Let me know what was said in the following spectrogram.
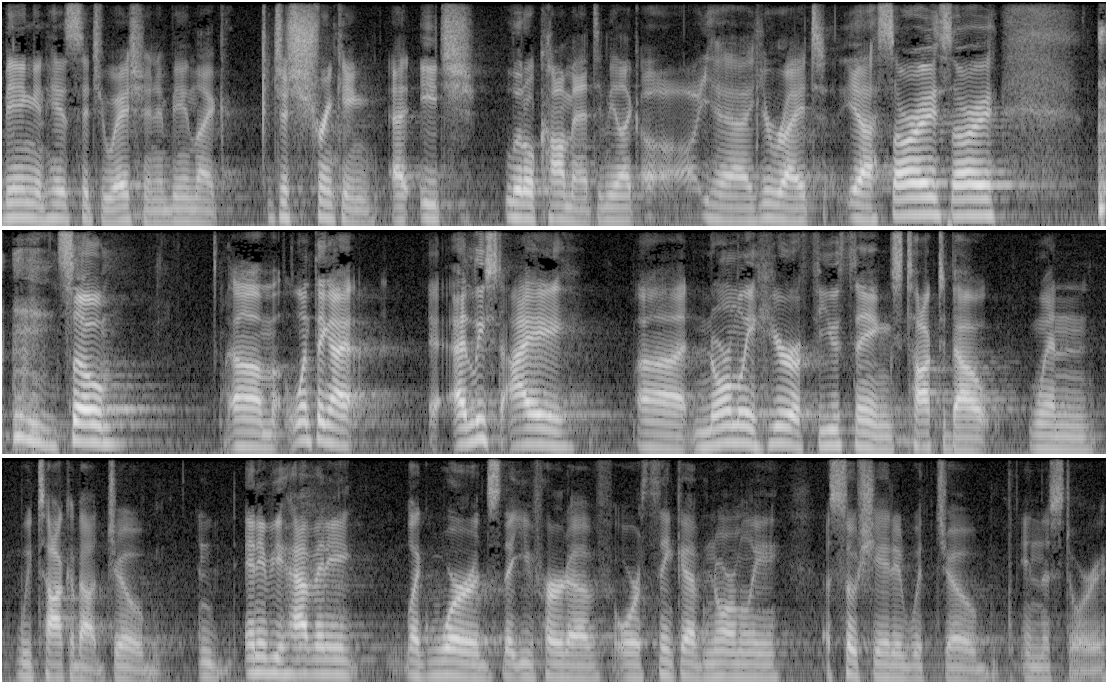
being in his situation and being like, just shrinking at each little comment and be like, oh, yeah, you're right. Yeah, sorry, sorry. so, um, one thing I, at least I uh, normally hear a few things talked about when we talk about Job. And any of you have any like words that you've heard of or think of normally associated with Job in this story?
